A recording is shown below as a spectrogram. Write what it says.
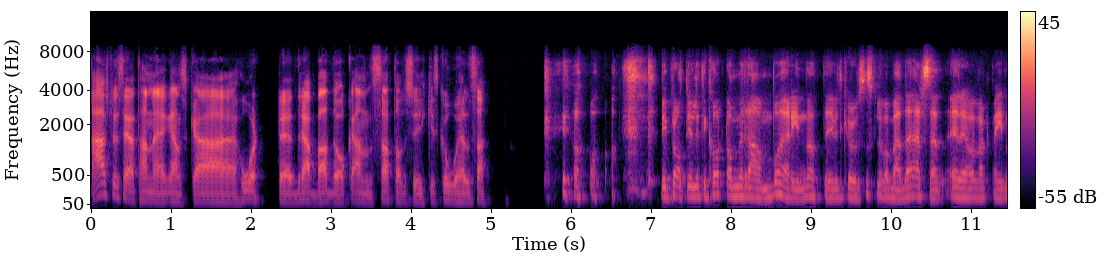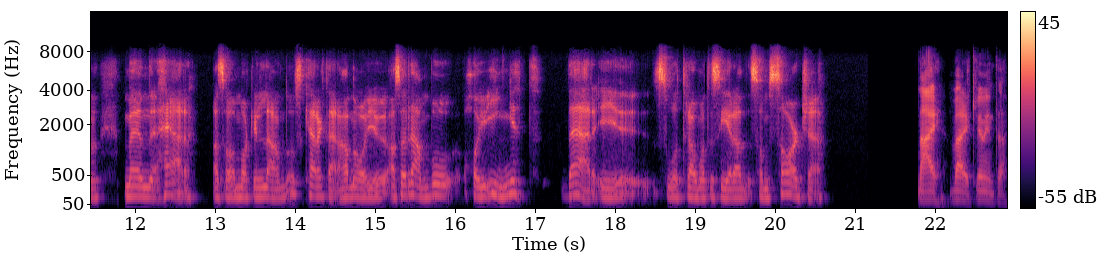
Jag skulle säga att han är ganska hårt drabbad och ansatt av psykisk ohälsa. Ja. Vi pratade ju lite kort om Rambo här inne, att David Caruso skulle vara med där sen, eller har varit med innan. Men här, alltså Martin Landos karaktär, han har ju, alltså Rambo har ju inget där i så traumatiserad som Sarge. Nej, verkligen inte.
